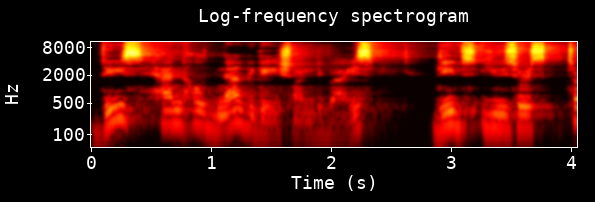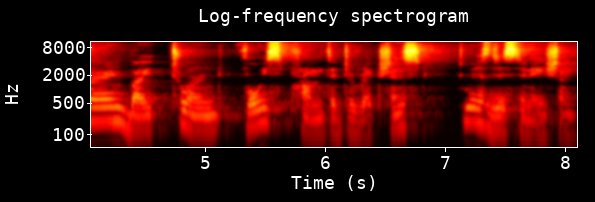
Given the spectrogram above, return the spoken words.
This handheld navigation device gives users turn-by-turn voice-prompted directions to its destination.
